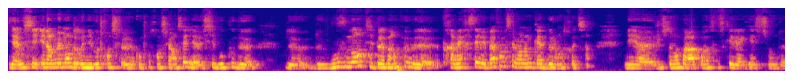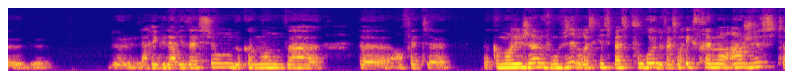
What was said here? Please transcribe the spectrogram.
il y a aussi énormément de, au niveau euh, contre-transférentiel, il y a aussi beaucoup de, de, de, mouvements qui peuvent un peu euh, traverser, mais pas forcément dans le cadre de l'entretien, mais euh, justement par rapport à tout ce qui est la question de, de, de la régularisation, de comment on va en fait comment les jeunes vont vivre ce qui se passe pour eux de façon extrêmement injuste.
